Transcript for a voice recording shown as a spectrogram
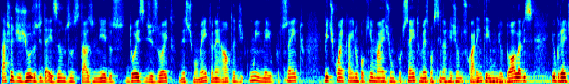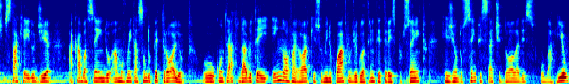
Taxa de juros de 10 anos nos Estados Unidos, 2,18 neste momento, né? alta de 1,5%. Bitcoin caindo um pouquinho mais de 1%, mesmo assim na região dos 41 mil dólares. E o grande destaque aí do dia acaba sendo a movimentação do petróleo. O contrato WTI em Nova York subindo 4,33%, região dos 107 dólares o barril.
